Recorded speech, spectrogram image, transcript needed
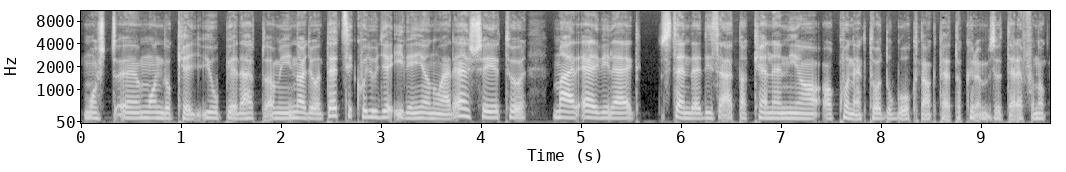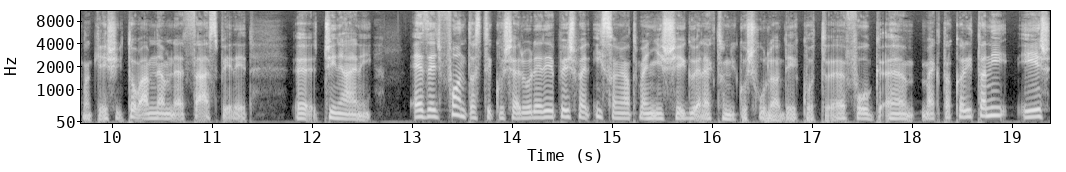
most mondok egy jó példát, ami nagyon tetszik, hogy ugye idén január 1-től már elvileg standardizáltnak kell lenni a, a konnektordugóknak, tehát a különböző telefonoknak, és így tovább nem lehet százfélét csinálni. Ez egy fantasztikus erőlépés, mert iszonyat mennyiségű elektronikus hulladékot fog megtakarítani, és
